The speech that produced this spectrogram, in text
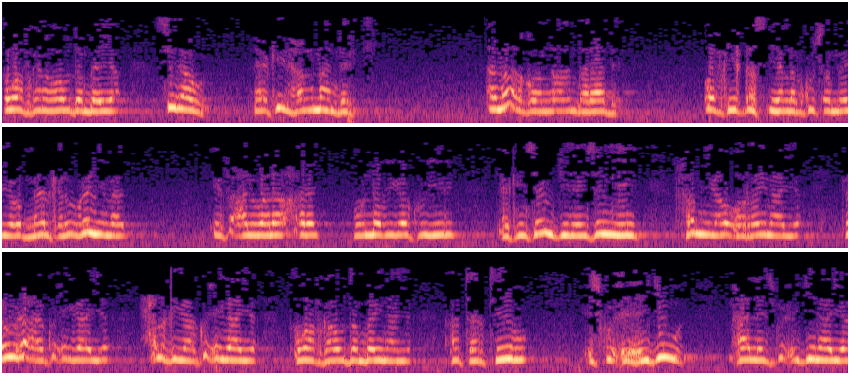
Dawaafkana waa u dambeeya. Sidaa wey laakiin halmaan darti. Ama aqoon la'aan daraaddeed qofkii qasdiya lab ku sameeyo meel kale uga yimaad. Ifcal walaa xaraj buu nabiga ku yiri laakiin say u jidaysan yihiin ramyigaa u horeynaya gowracaa ku xigaya xalqigaa ku xigaya dawaafkaa u dambeynaya atartiibu isku xixijin wey maxaa la isku xijinaya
